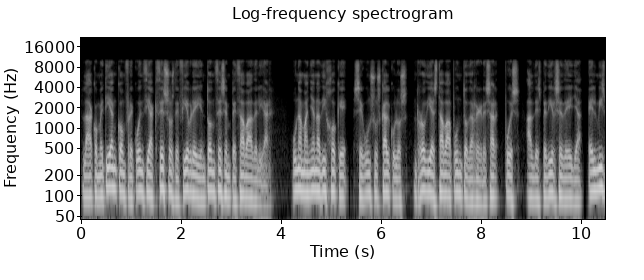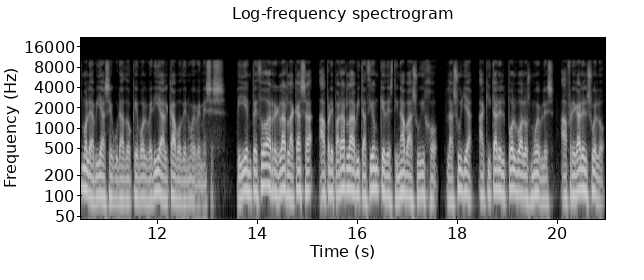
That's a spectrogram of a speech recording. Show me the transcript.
la acometían con frecuencia accesos de fiebre y entonces empezaba a delirar. Una mañana dijo que, según sus cálculos, Rodia estaba a punto de regresar, pues, al despedirse de ella, él mismo le había asegurado que volvería al cabo de nueve meses. Y empezó a arreglar la casa, a preparar la habitación que destinaba a su hijo, la suya, a quitar el polvo a los muebles, a fregar el suelo,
